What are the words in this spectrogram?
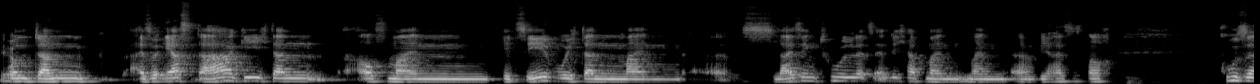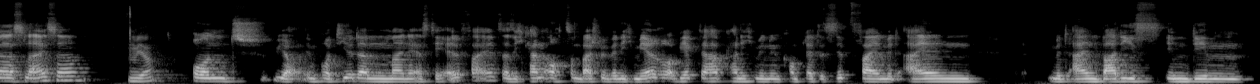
ja. Und dann, also erst da gehe ich dann auf meinen PC, wo ich dann mein äh, Slicing-Tool letztendlich habe, mein, mein äh, wie heißt es noch, Prusa Slicer ja. und ja, importiere dann meine STL-Files. Also ich kann auch zum Beispiel, wenn ich mehrere Objekte habe, kann ich mir ein komplettes ZIP-File mit allen, mit allen Buddies in dem,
